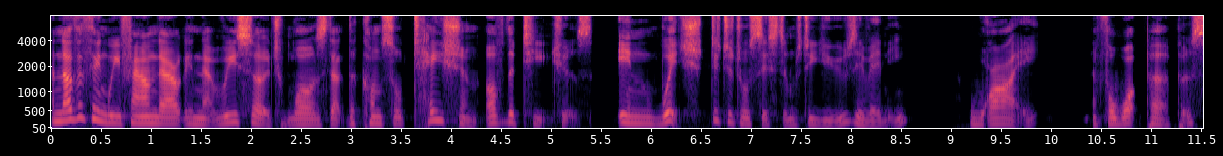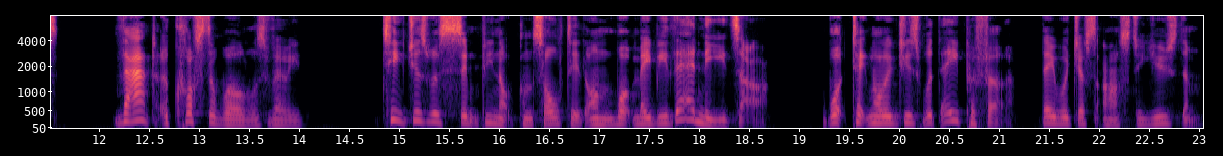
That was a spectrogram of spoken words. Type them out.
Another thing we found out in that research was that the consultation of the teachers in which digital systems to use, if any, why, and for what purpose, that across the world was very. Teachers were simply not consulted on what maybe their needs are what technologies would they prefer? They were just asked to use them.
